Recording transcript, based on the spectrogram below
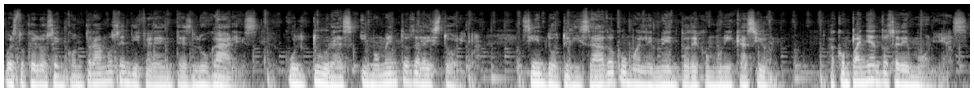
puesto que los encontramos en diferentes lugares, culturas y momentos de la historia, siendo utilizado como elemento de comunicación acompañando ceremonias,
